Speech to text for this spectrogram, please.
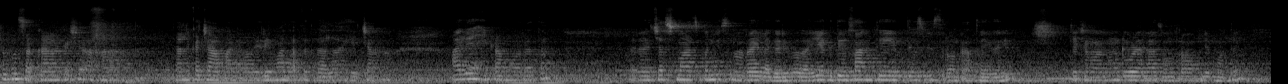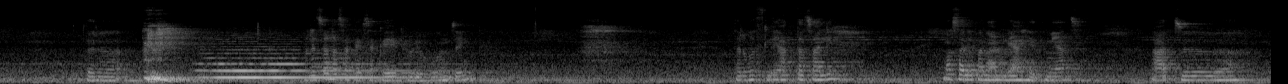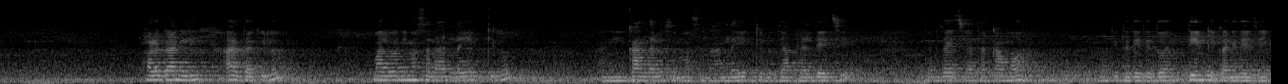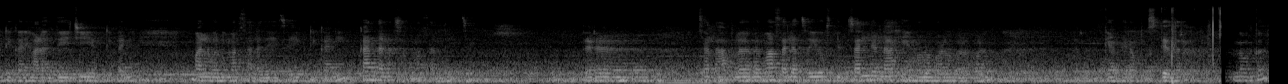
शुभ सकाळ कशा आहात? झालं का चहा पाणी वगैरे? माझा तर झाला आहे चहा. आले आहे कामावर आता? तर चष्मा आज पण विसरून राहिला घरी बघा. एक दिवस आणते एक दिवस विसरून राहतो आहे घरी. त्याच्यामुळे मग डोळ्याला अजून प्रॉब्लेम होत आहे तर म्हणजे चला सकाळी सकाळी एक व्हिडिओ होऊन जाईल. तर बसले आत्ताच आले. मसाले पण आणले आहेत मी आज. आज हळद आणली अर्धा किलो. मालवणी मसाला आणला एक किलो. आणि कांदा लसूण मसाला आणला एक किलो. ते आपल्याला द्यायचे. तर जायचे आता कामावर. मग तिथे तिथे दोन तीन ठिकाणी द्यायचे. एक ठिकाणी हळद द्यायची एक ठिकाणी मालवणी मसाला द्यायचा एक ठिकाणी कांदा लसूण मसाला द्यायचा. तर चला आपलं मसाल्याचं व्यवस्थित चाललेलं आहे. हळूहळू हळूहळू. तर कॅमेरा पुसते जरा. नव्हतं.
